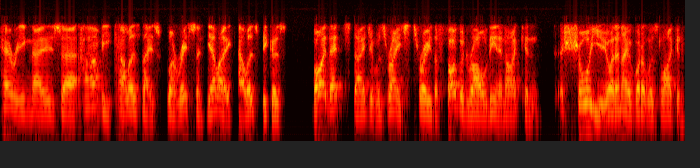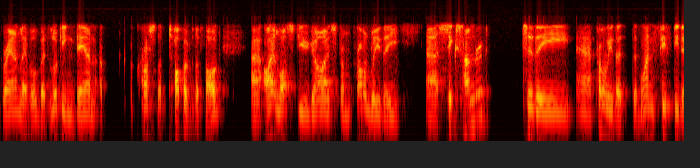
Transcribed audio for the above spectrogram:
carrying those uh, Harvey colours, those fluorescent yellow colours, because by that stage it was race three. The fog had rolled in, and I can assure you, I don't know what it was like at ground level, but looking down across the top of the fog, uh, I lost you guys from probably the uh, 600 to the uh, probably the, the 150 to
